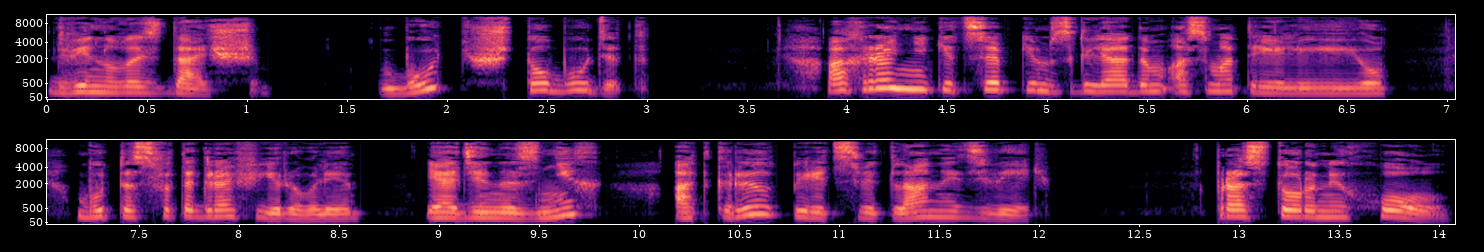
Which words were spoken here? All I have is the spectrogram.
двинулась дальше. Будь что будет. Охранники цепким взглядом осмотрели ее, будто сфотографировали, и один из них открыл перед Светланой дверь. Просторный холл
